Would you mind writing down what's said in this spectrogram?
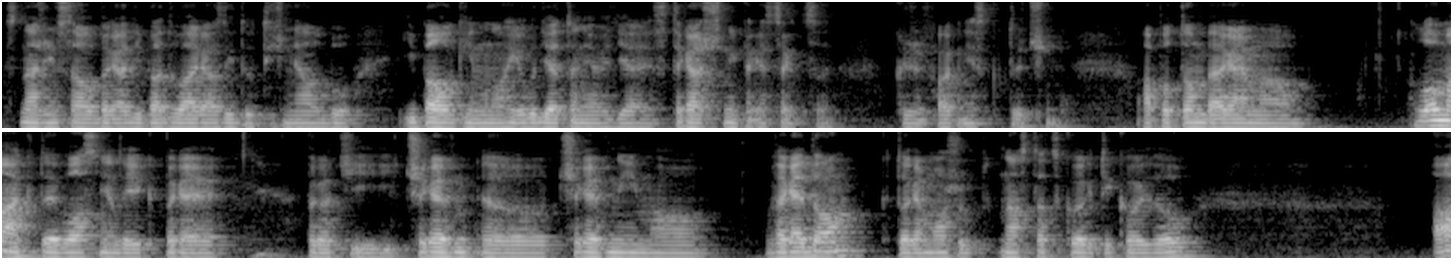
snažím sa ho brať iba dva razy do týždňa, lebo Ibalgin, mnohí ľudia to nevedia, je strašný pre srdce, akože fakt neskutočný. A potom berem eh, Lomák, to je vlastne liek pre, proti črev, eh, črevným eh, vredom, ktoré môžu nastať z kortikoidov a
